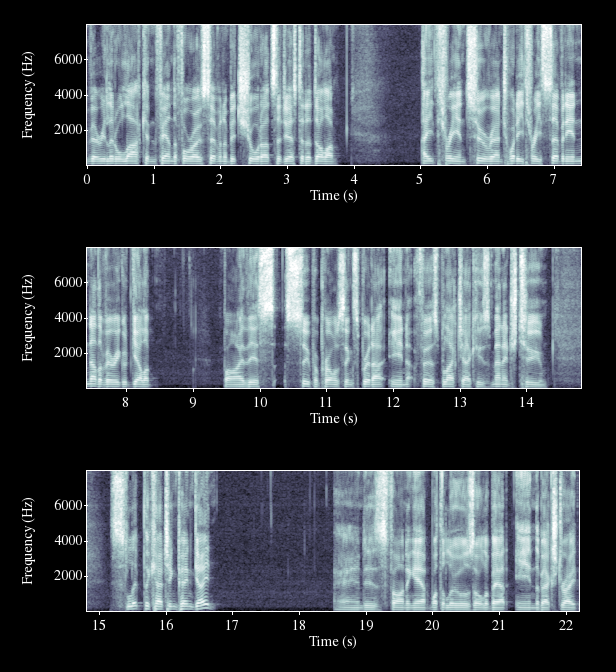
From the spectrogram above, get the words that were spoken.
very little luck and found the 407 a bit short. I'd suggested a dollar. 8, 3 and 2 around 23.70. Another very good gallop by this super promising sprinter in first blackjack who's managed to slip the catching pen gate and is finding out what the lure is all about in the back straight.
